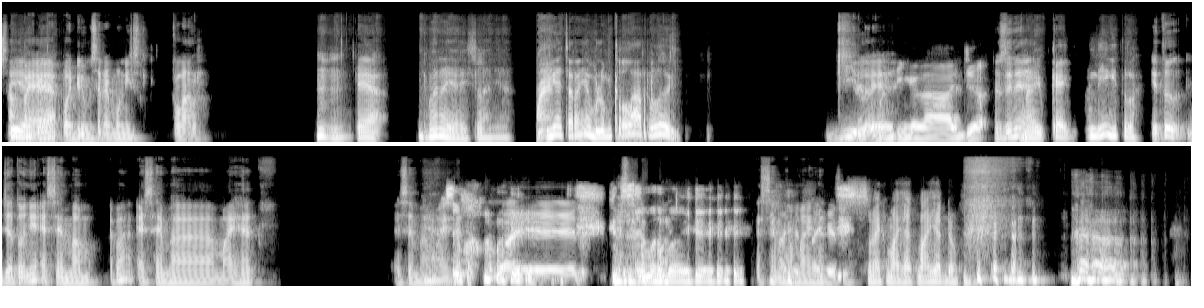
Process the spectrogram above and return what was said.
Sampai kayak- podium seremoni kelar. Mm-mm, kayak gimana ya istilahnya? Ini acaranya belum kelar loh. Gila ya. tinggal aja. Maksudnya Nah, kayak ini gitu lah. itu jatuhnya SMH apa? SMH My Head. SMH My Head. Oh my head. SMH My head. Smack my head, my head dong.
